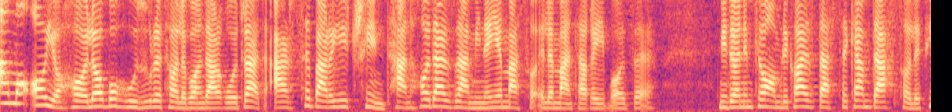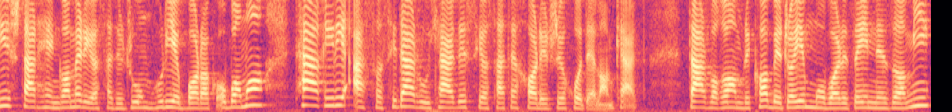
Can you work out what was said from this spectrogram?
اما آیا حالا با حضور طالبان در قدرت عرصه برای چین تنها در زمینه مسائل منطقه‌ای بازه؟ می‌دانیم که آمریکا از دست کم ده سال پیش در هنگام ریاست جمهوری باراک اوباما تغییری اساسی در رویکرد سیاست خارجی خود اعلام کرد. در واقع آمریکا به جای مبارزه نظامی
